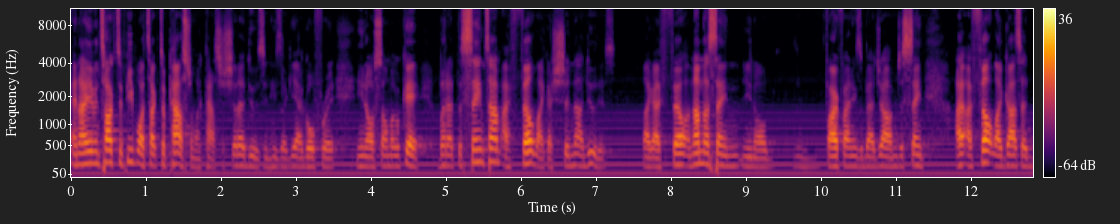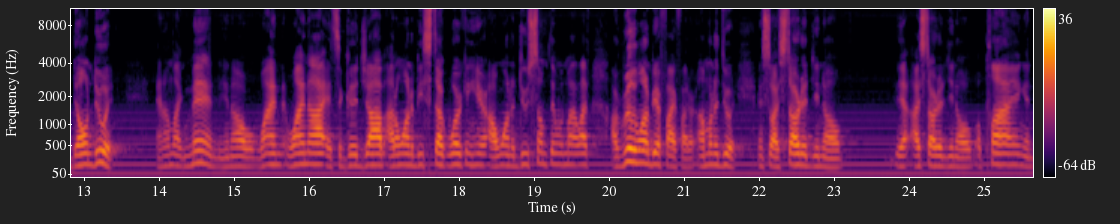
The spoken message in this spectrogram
And I even talked to people. I talked to pastor. I'm like, Pastor, should I do this? And he's like, Yeah, go for it. You know, so I'm like, okay. But at the same time, I felt like I should not do this. Like I felt, and I'm not saying you know, firefighting is a bad job. I'm just saying, I, I felt like God said, Don't do it. And I'm like, man, you know, why, why not? It's a good job. I don't want to be stuck working here. I want to do something with my life. I really want to be a firefighter. I'm going to do it. And so I started, you know, yeah, I started, you know, applying and,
